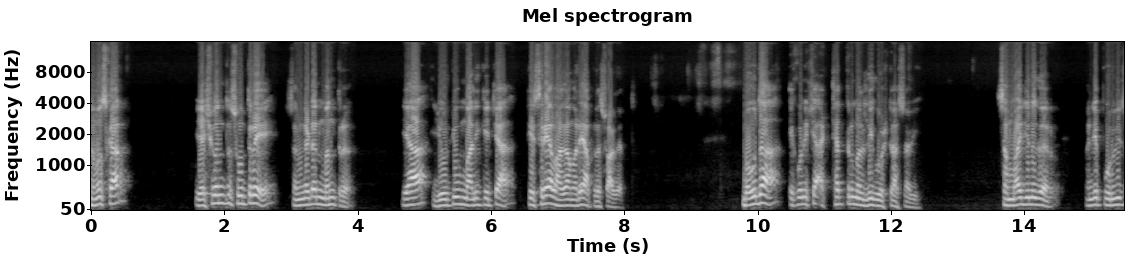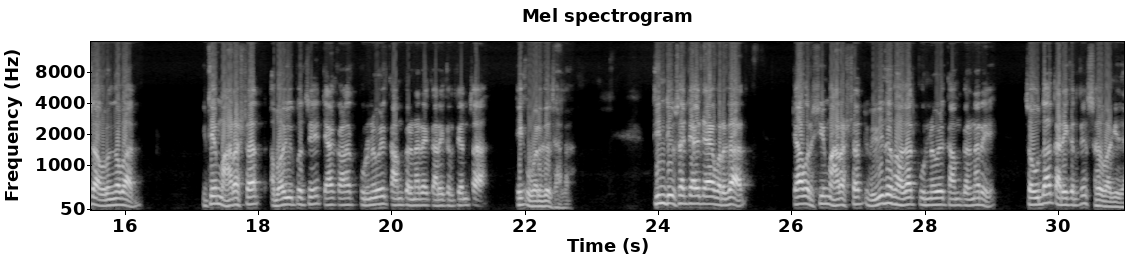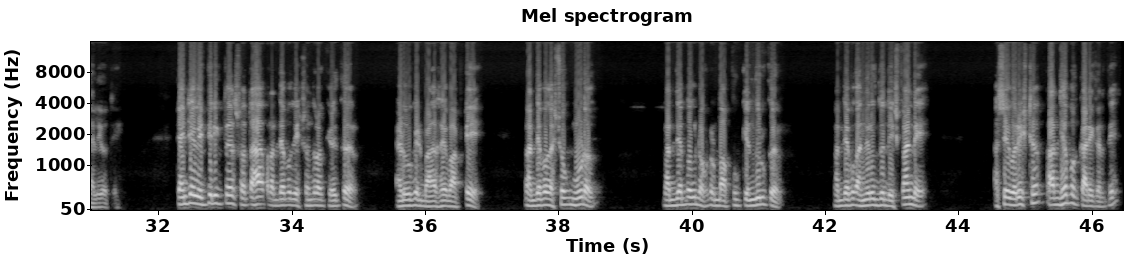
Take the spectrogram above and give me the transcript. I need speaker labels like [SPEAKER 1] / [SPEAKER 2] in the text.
[SPEAKER 1] नमस्कार. यशवंत सूत्रे संघटन मंत्र या यूट्यूब मालिकेच्या तिसऱ्या भागामध्ये आपलं स्वागत. बहुधा एकोणीसशे अठ्ठ्याहत्तर मधली गोष्ट असावी. संभाजीनगर म्हणजे पूर्वीचा औरंगाबाद इथे महाराष्ट्रात अभाविपचे त्या काळात पूर्णवेळ काम करणाऱ्या कार्यकर्त्यांचा एक वर्ग झाला. तीन दिवसाच्या त्या वर्गात त्या वर्षी महाराष्ट्रात विविध भागात पूर्णवेळ काम करणारे चौदा कार्यकर्ते सहभागी झाले होते. त्यांच्या व्यतिरिक्त स्वतः प्राध्यापक यशवंतराव केळकर ॲडव्होकेट बाळासाहेब आपटे प्राध्यापक अशोक मोडक प्राध्यापक डॉक्टर बापू केंदुरकर प्राध्यापक अनिरुद्ध देशपांडे असे वरिष्ठ प्राध्यापक कार्यकर्ते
